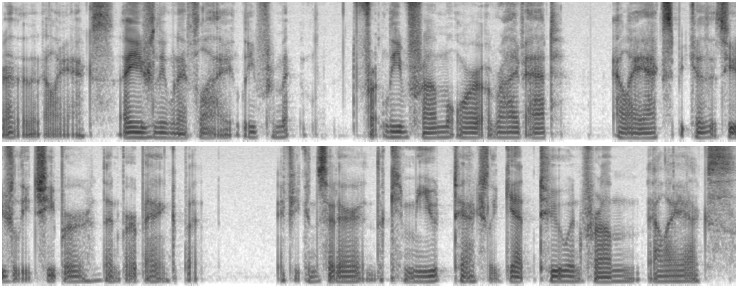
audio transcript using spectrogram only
rather than LAX. I usually, when I fly, leave from fr- leave from or arrive at LAX because it's usually cheaper than Burbank. But if you consider the commute to actually get to and from LAX,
